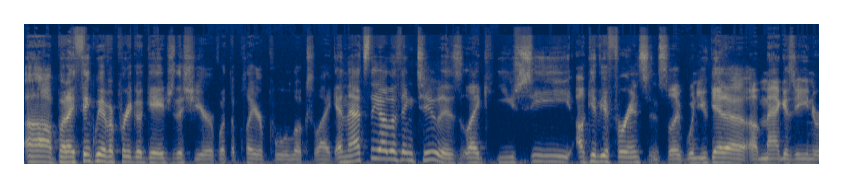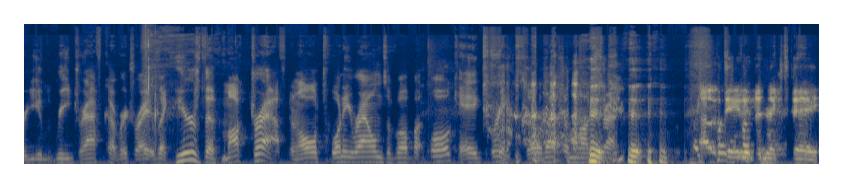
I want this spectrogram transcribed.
Uh, but I think we have a pretty good gauge this year of what the player pool looks like. And that's the other thing too is like you see, I'll give you for instance, like when you get a, a magazine or you read draft coverage, right? It's like here's the mock draft and all 20 rounds of, well, okay, great. So that's a mock draft. outdated the next day.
